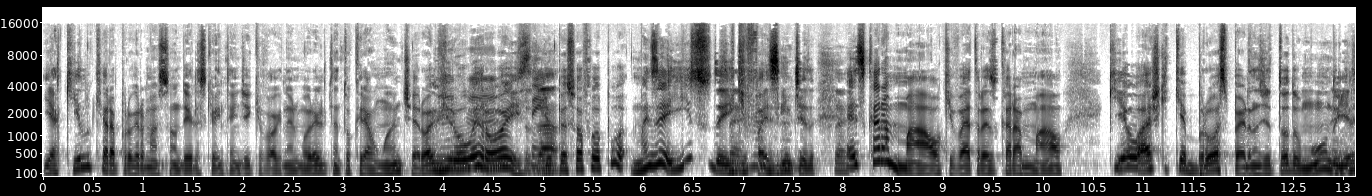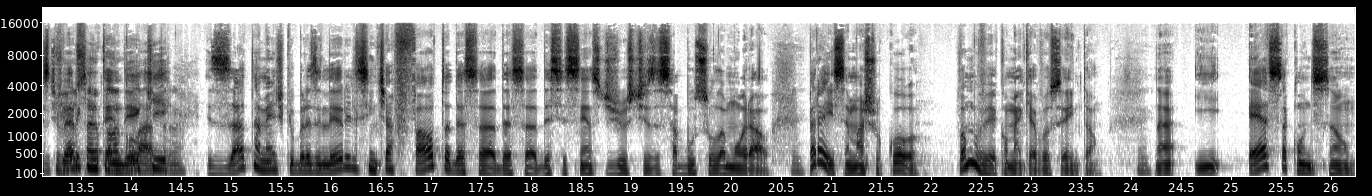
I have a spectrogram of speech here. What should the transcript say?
E aquilo que era a programação deles, que eu entendi que o Wagner Moura ele tentou criar um anti-herói, virou o herói. sim. E o pessoal falou, pô, mas é isso daí Sim. que faz sentido. Sim. É esse cara mal que vai atrás do cara mal, que eu acho que quebrou as pernas de todo mundo Sim, e eles o tiro tiveram que entender culatra, que né? exatamente que o brasileiro ele sentia falta dessa, dessa desse senso de justiça, essa bússola moral. Peraí, você machucou? Vamos ver como é que é você então. Né? E essa condição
